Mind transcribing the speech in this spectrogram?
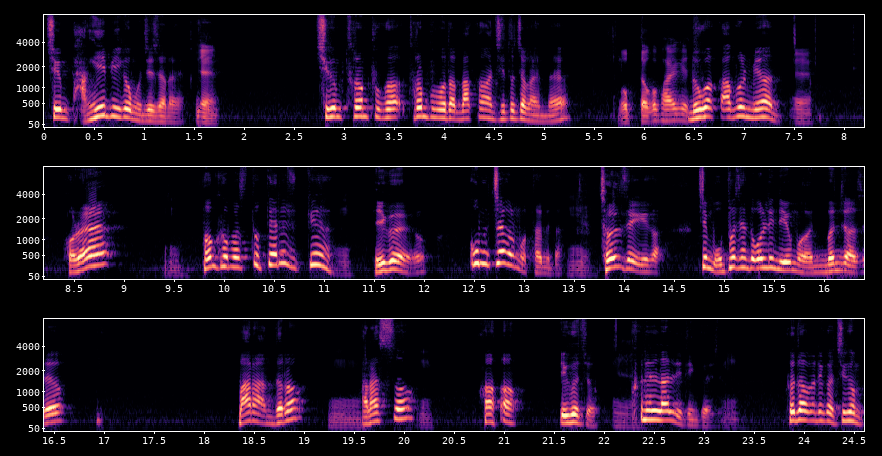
지금 방위비가 문제잖아요. 예. 지금 트럼프가 트럼프보다 막강한 지도자가 있나요? 없다고 봐야겠죠. 누가 까불면 예. 그래? 음. 벙커버스 또 때려줄게. 이거예요. 꼼짝을 못합니다. 음. 전 세계가 지금 5% 올린 이유 뭐, 뭔지 아세요? 말 안 들어? 음. 알았어? 음. 이거죠. 예. 큰일 날 일인 거죠. 음. 그러다 보니까 지금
